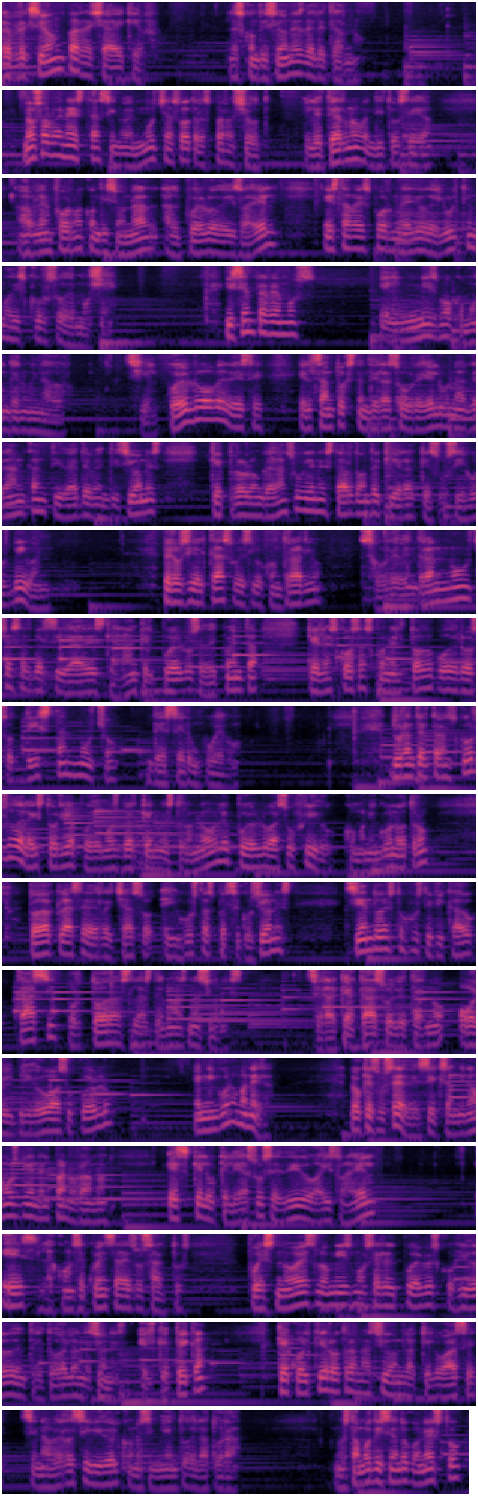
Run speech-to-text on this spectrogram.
Reflexión para Shaekir. Las condiciones del Eterno. No solo en esta, sino en muchas otras parashot, el Eterno, bendito sea, habla en forma condicional al pueblo de Israel, esta vez por medio del último discurso de Moshe. Y siempre vemos el mismo común denominador. Si el pueblo obedece, el santo extenderá sobre él una gran cantidad de bendiciones que prolongarán su bienestar donde quiera que sus hijos vivan. Pero si el caso es lo contrario, sobrevendrán muchas adversidades que harán que el pueblo se dé cuenta que las cosas con el Todopoderoso distan mucho de ser un juego. Durante el transcurso de la historia podemos ver que nuestro noble pueblo ha sufrido, como ningún otro, toda clase de rechazo e injustas persecuciones, siendo esto justificado casi por todas las demás naciones. ¿Será que acaso el Eterno olvidó a su pueblo? En ninguna manera. Lo que sucede, si examinamos bien el panorama, es que lo que le ha sucedido a Israel es la consecuencia de sus actos, pues no es lo mismo ser el pueblo escogido de entre todas las naciones, el que peca, que cualquier otra nación la que lo hace sin haber recibido el conocimiento de la Torá. No estamos diciendo con esto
